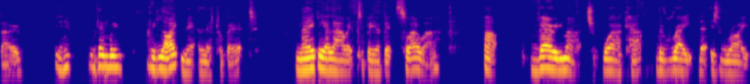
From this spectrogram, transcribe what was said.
though, you know, then we, we lighten it a little bit, maybe allow it to be a bit slower, but very much work at the rate that is right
